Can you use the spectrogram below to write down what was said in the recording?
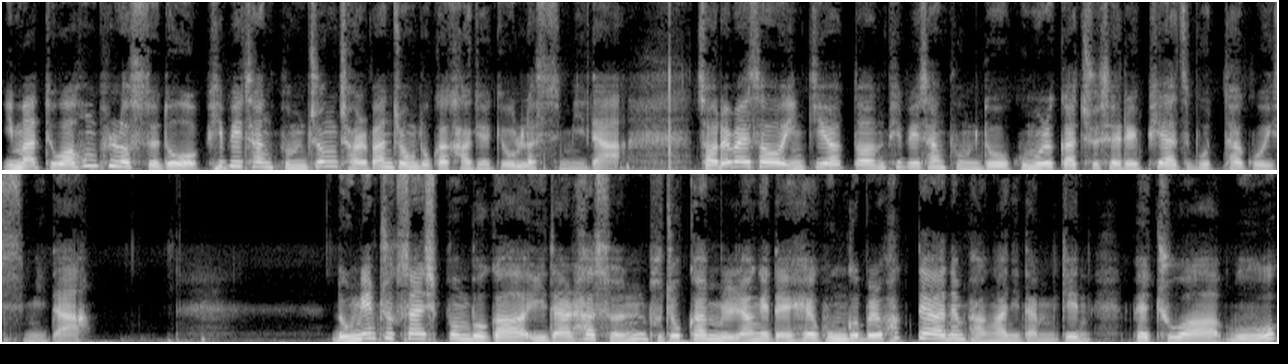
이마트와 홈플러스도 PB 상품 중 절반 정도가 가격이 올랐습니다. 저렴해서 인기였던 PB 상품도 고물가 추세를 피하지 못하고 있습니다. 농림축산식품부가 이달 하순 부족한 물량에 대해 공급을 확대하는 방안이 담긴 배추와 무,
